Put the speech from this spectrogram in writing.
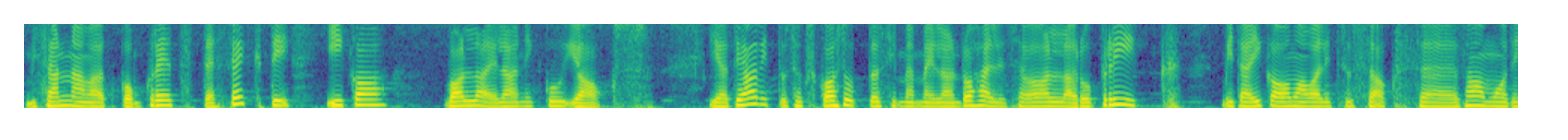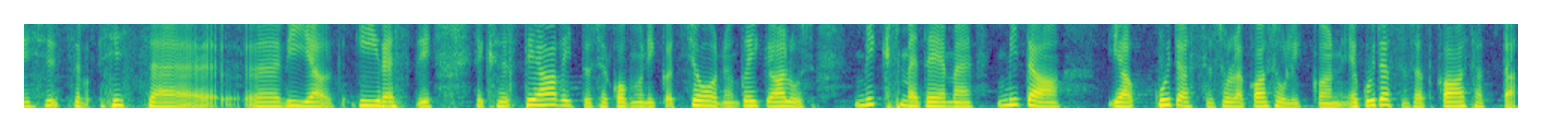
mis annavad konkreetset efekti iga valla elaniku jaoks. Ja teavituseks kasutasime, meil on rohelise valla rubriik, mida iga omavalitsus saaks äh, samamoodi sisse, sisse äh, viia kiiresti. ehk see teavitus ja kommunikatsioon on kõige alus. miks me teeme, mida ja kuidas see sulle kasulik on ja kuidas sa saad kaasata.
